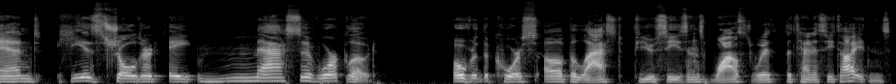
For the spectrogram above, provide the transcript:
And he has shouldered a massive workload over the course of the last few seasons whilst with the Tennessee Titans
